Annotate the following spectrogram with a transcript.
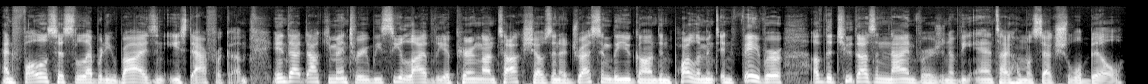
and follows his celebrity rise in East Africa. In that documentary, we see Lively appearing on talk shows and addressing the Ugandan parliament in favor of the 2009 version of the anti homosexual bill.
